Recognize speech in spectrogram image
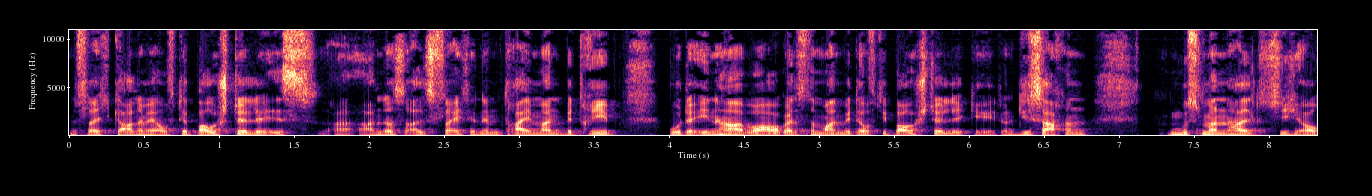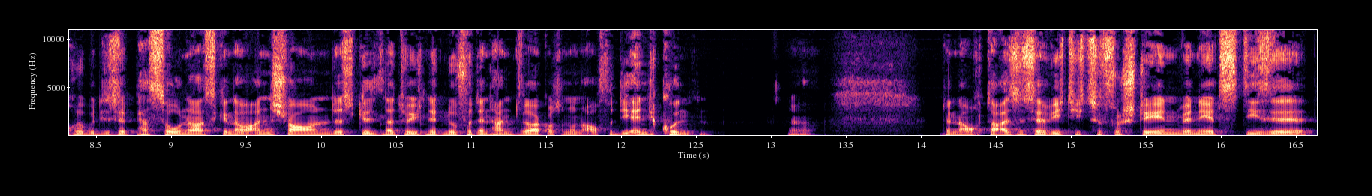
und vielleicht gar nicht mehr auf der Baustelle ist, anders als vielleicht in einem Dreimannbetrieb, wo der Inhaber auch ganz normal mit auf die Baustelle geht. Und die Sachen muss man halt sich auch über diese Personas genau anschauen. Das gilt natürlich nicht nur für den Handwerker, sondern auch für die Endkunden. Ja. Denn auch da ist es ja wichtig zu verstehen, wenn jetzt diese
